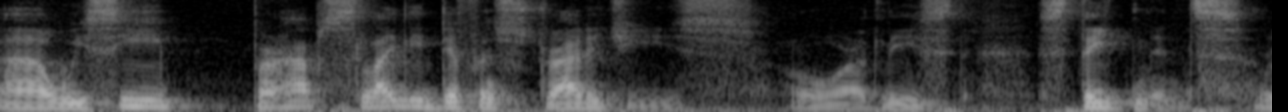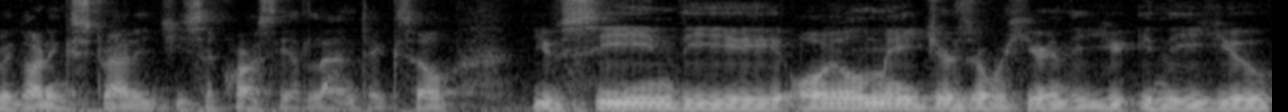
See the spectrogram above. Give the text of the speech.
uh, we see perhaps slightly different strategies, or at least statements regarding strategies across the Atlantic. So You've seen the oil majors over here in the U, in the EU,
